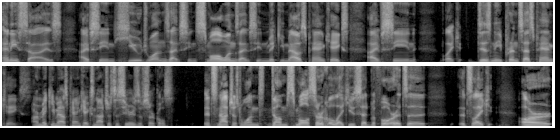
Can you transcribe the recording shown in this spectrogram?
any size. I've seen huge ones, I've seen small ones, I've seen Mickey Mouse pancakes, I've seen like Disney princess pancakes. Are Mickey Mouse pancakes not just a series of circles? it's not just one dumb small circle like you said before. It's a it's like our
